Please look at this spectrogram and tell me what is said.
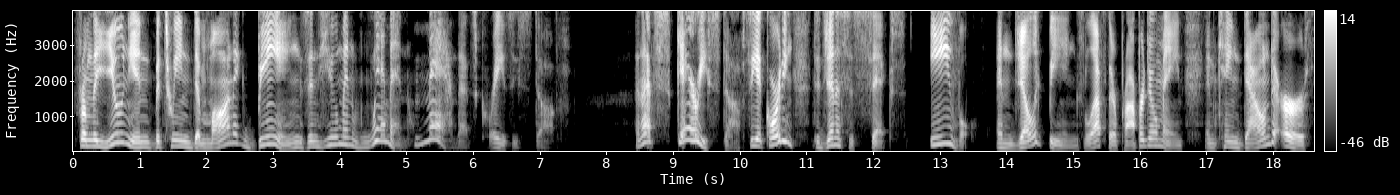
from the union between demonic beings and human women. Man, that's crazy stuff. And that's scary stuff. See, according to Genesis 6, evil angelic beings left their proper domain and came down to earth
